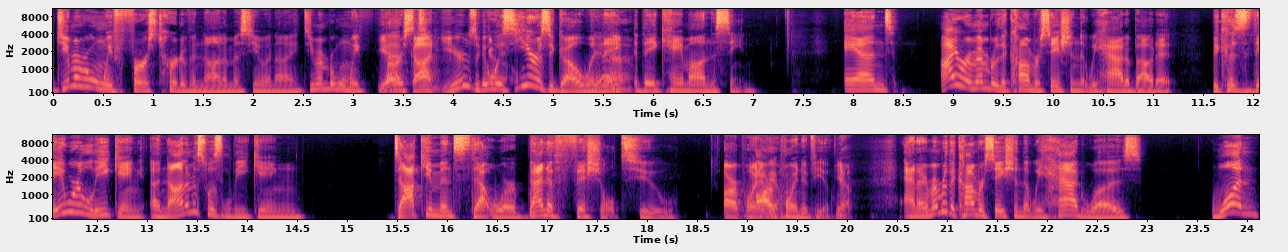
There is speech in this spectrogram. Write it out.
do you remember when we first heard of Anonymous? You and I. Do you remember when we yeah, first? God, years ago. It was years ago when Yeah. they they came on the scene, and I remember the conversation that we had about it because they were leaking. Anonymous was leaking documents that were beneficial to our point of our view. point of view. Yeah. And I remember the conversation that we had was one,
